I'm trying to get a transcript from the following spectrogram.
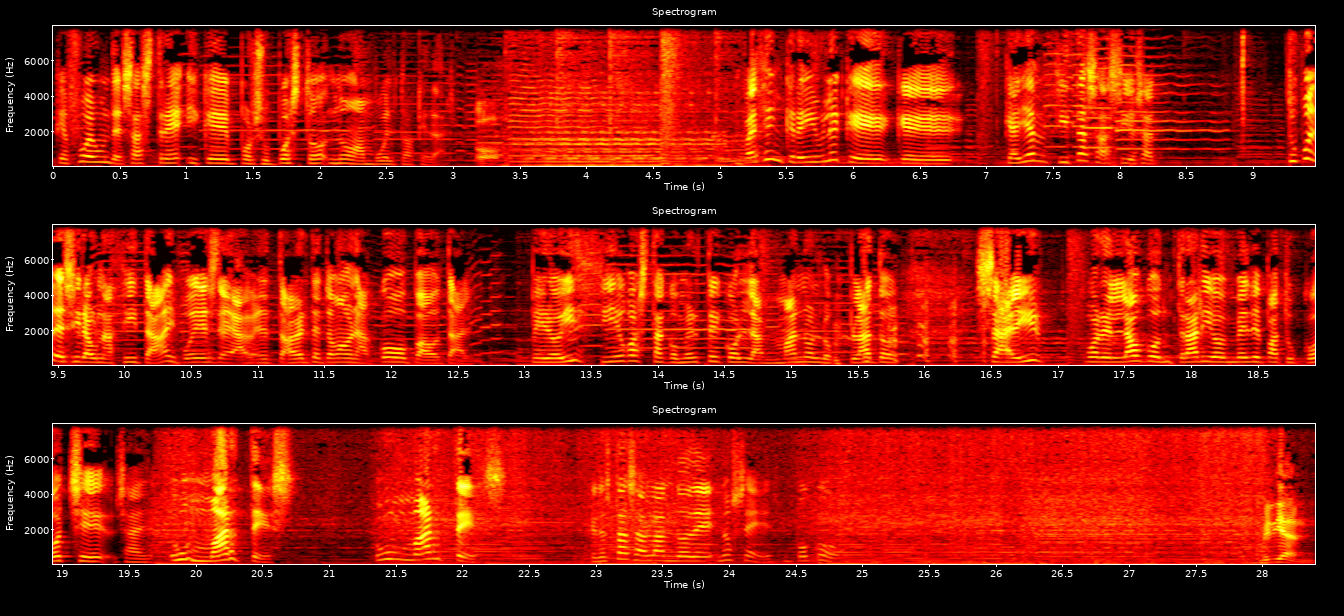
que fue un desastre y que por supuesto no han vuelto a quedar. Oh. Me parece increíble que, que, que hayan citas así, o sea, tú puedes ir a una cita y puedes haber- haberte tomado una copa o tal, pero ir ciego hasta comerte con las manos los platos, salir por el lado contrario en vez de para tu coche, o sea, un martes, un martes. Que no estás hablando de, no sé, un poco... Miriam,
